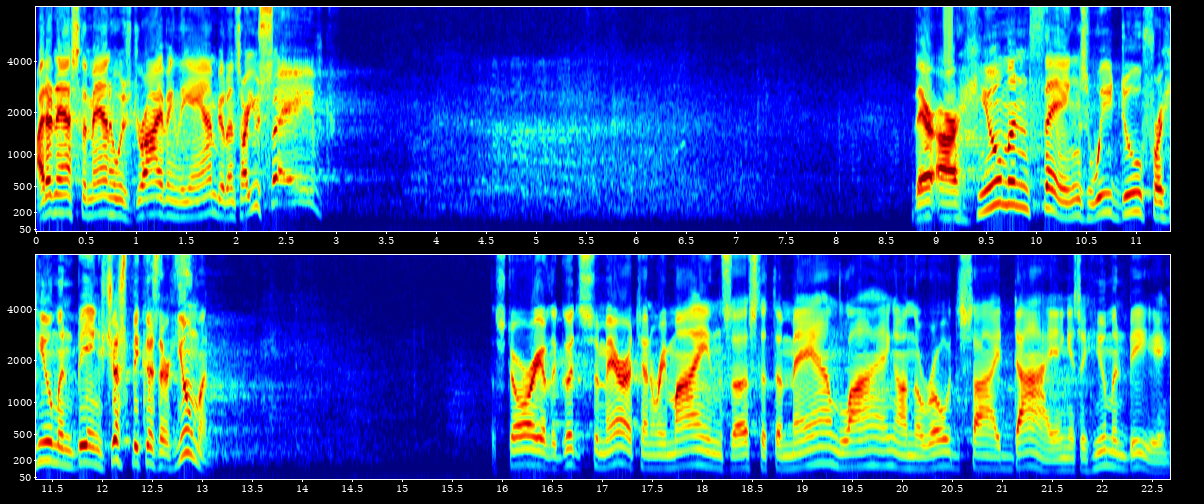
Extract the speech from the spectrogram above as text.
I didn't ask the man who was driving the ambulance, Are you saved? There are human things we do for human beings just because they're human. The story of the Good Samaritan reminds us that the man lying on the roadside dying is a human being.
